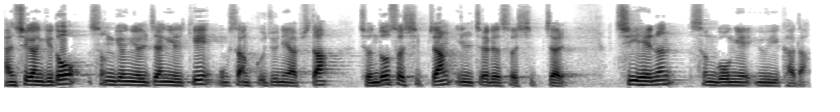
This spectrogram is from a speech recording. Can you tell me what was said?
한 시간 기도 성경 10장 읽기 묵상 꾸준히 합시다. 전도서 10장 1절에서 10절 지혜는 성공에 유익하다.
